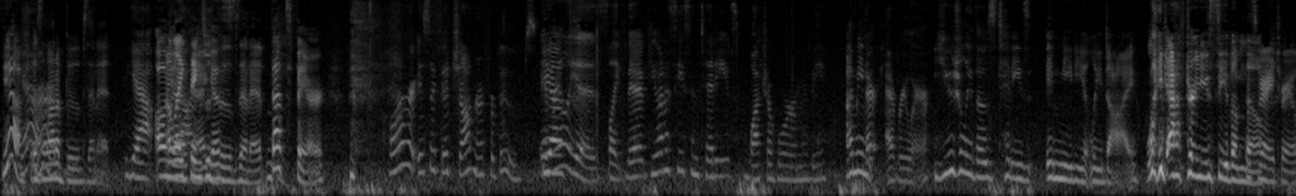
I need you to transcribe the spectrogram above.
Yeah. Yeah. There's a lot of boobs in it. yeah. Oh, I yeah, like things I with guess boobs in it. That's fair. Horror is a good genre for boobs. It Yeah. really is. Like, there- if you want to see some titties, watch a horror movie. I mean, They're everywhere. usually those titties immediately die, like after you see them. Though. That's very true.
